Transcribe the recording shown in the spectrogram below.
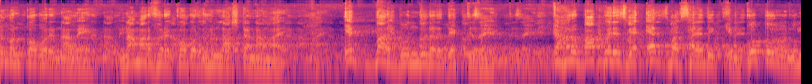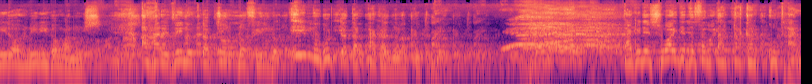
যখন কবরে নামে, নামার পরে কবর যখন লাশটা নামায়। একবার বন্ধুরা দেখতে যায়। কাহারো বাপ মেরে একবার ছায়া দেখছেন, কত নিরহ, নিরীহ মানুষ। আহারে যে লোকটা চলল, ফিরলো, এই মুহূর্তে তার টাকাগুলো কোথায়? তাকে যে সোয়াই দিতেছেন, তার টাকার কোথায়?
